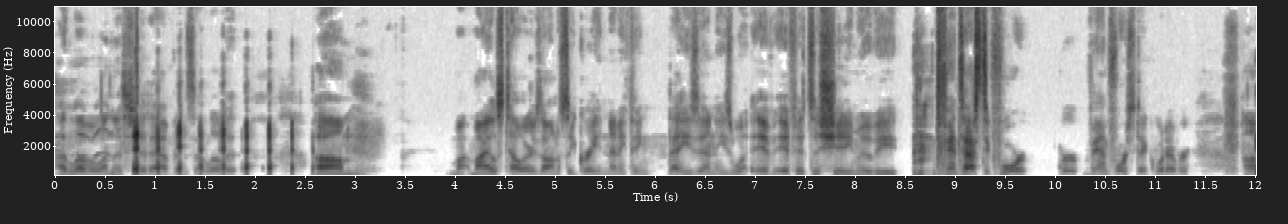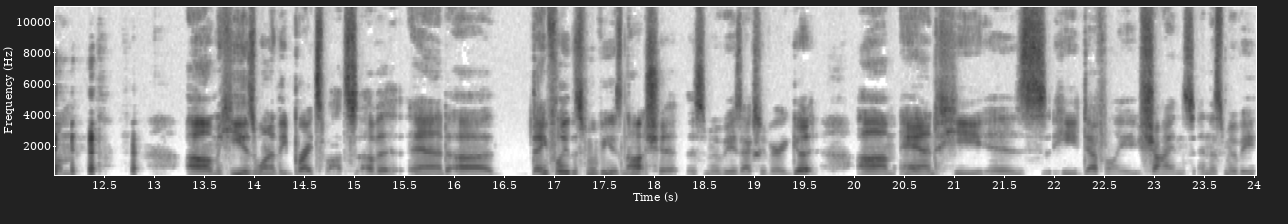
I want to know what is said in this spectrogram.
I love it when this shit happens. I love it. Um, Mi- Miles Teller is honestly great in anything that he's in. He's one if if it's a shitty movie, Fantastic Four or Van Four Stick, whatever. Um, um, he is one of the bright spots of it, and uh, thankfully, this movie is not shit. This movie is actually very good. Um, and he is he definitely shines in this movie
